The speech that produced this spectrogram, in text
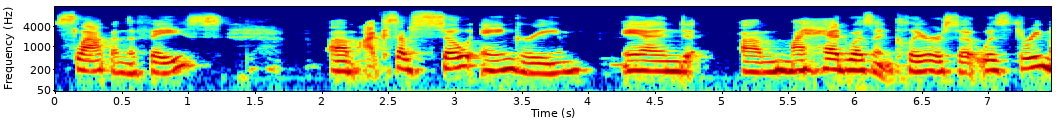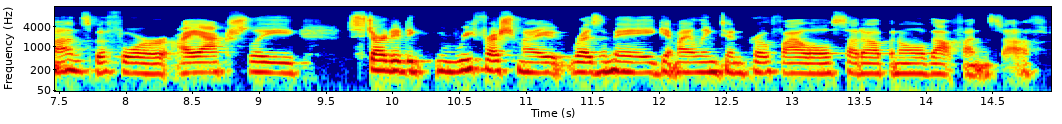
slap in the face because um, I was so angry and um, my head wasn't clear. So it was three months before I actually started to refresh my resume, get my LinkedIn profile all set up, and all of that fun stuff.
